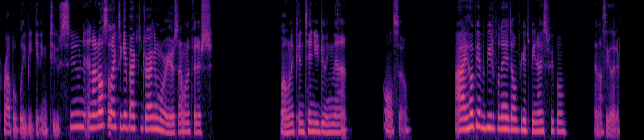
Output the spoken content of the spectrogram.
probably be getting to soon. And I'd also like to get back to Dragon Warriors. I want to finish. Well, I want to continue doing that also. I hope you have a beautiful day. Don't forget to be nice to people. And I'll see you later.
